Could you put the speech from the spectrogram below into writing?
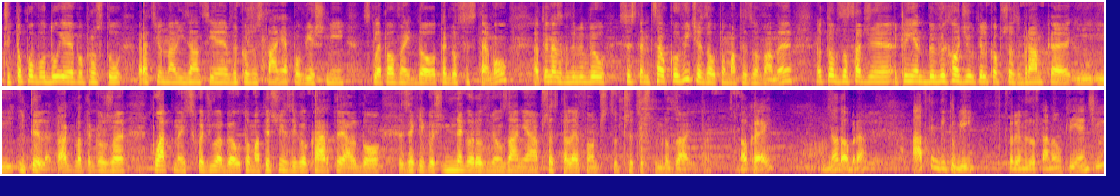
Czyli to powoduje po prostu racjonalizację wykorzystania powierzchni sklepowej do tego systemu. Natomiast gdyby był system całkowicie zautomatyzowany, no to w zasadzie klient by wychodził tylko przez bramkę i, i, i tyle, tak? Dlatego, że płatność schodziłaby automatycznie z jego karty albo z jakiegoś innego rozwiązania przez telefon czy, czy coś w tym rodzaju, tak? Okej, no dobra. A w tym B2B, w którym zostaną klienci,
